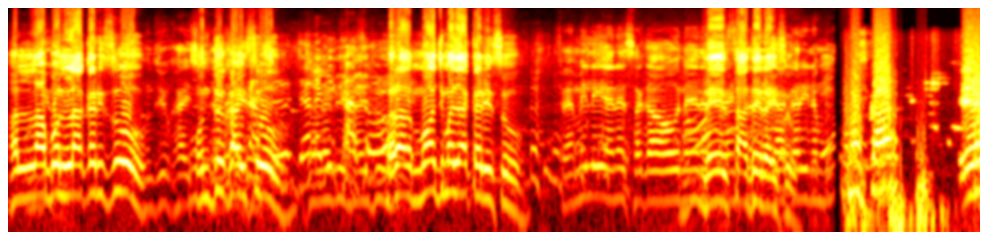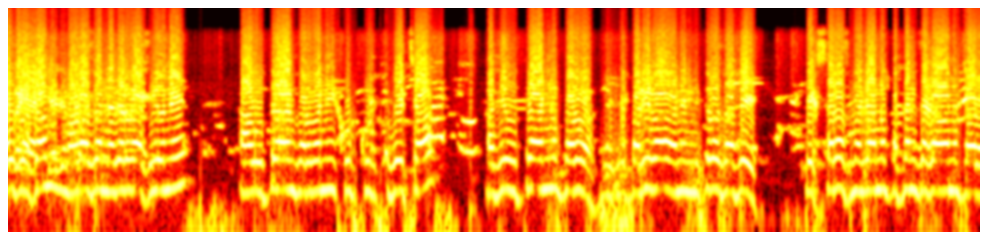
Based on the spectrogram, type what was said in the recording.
હલ્લા બોલ્લા કરીશું. ઊંધું ખાઈશું. બરાબર મોજ મજા કરીશું. ફેમિલી અને સગાઓને ને સાથે રહીશું. નમસ્કાર. સૌપ્રથમ મોડાસા નગરવાસીઓને આ ઉત્તરાયણ પર્વની ખૂબ ખૂબ શુભેચ્છા. આજે ઉત્તરાયણનું પર્વ એટલે પરિવાર અને મિત્રો સાથે એક સરસ મજાનો પતંગ ચગાવવાનું પર્વ.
